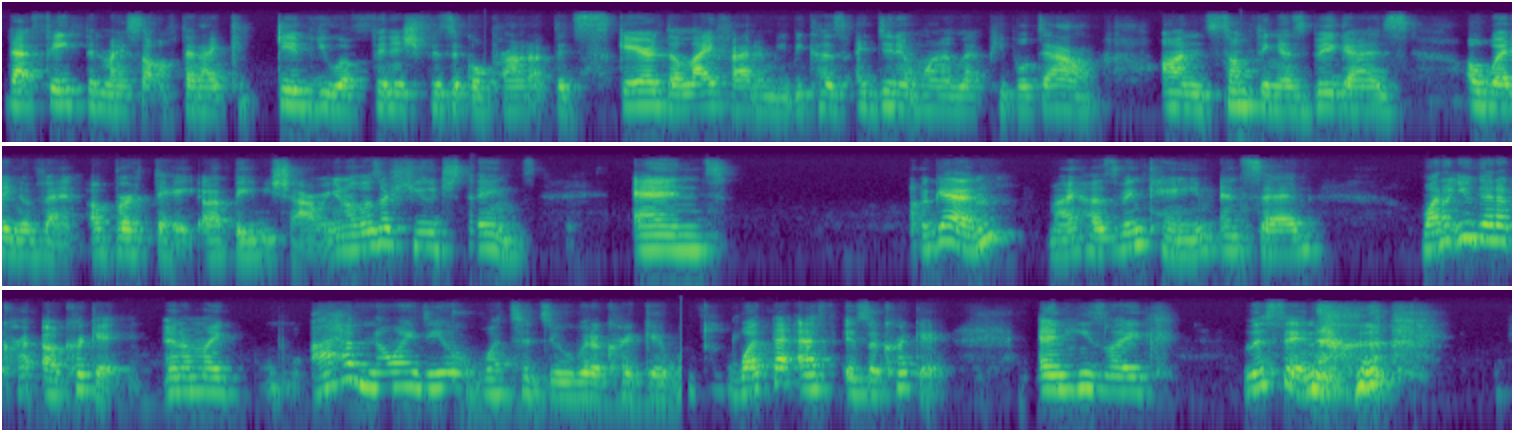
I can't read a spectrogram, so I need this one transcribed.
that faith in myself that I could give you a finished physical product. It scared the life out of me because I didn't want to let people down on something as big as a wedding event, a birthday, a baby shower. You know, those are huge things. And again, my husband came and said, Why don't you get a, cr- a Cricut? And I'm like, I have no idea what to do with a Cricut. What the F is a Cricut? And he's like, Listen,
